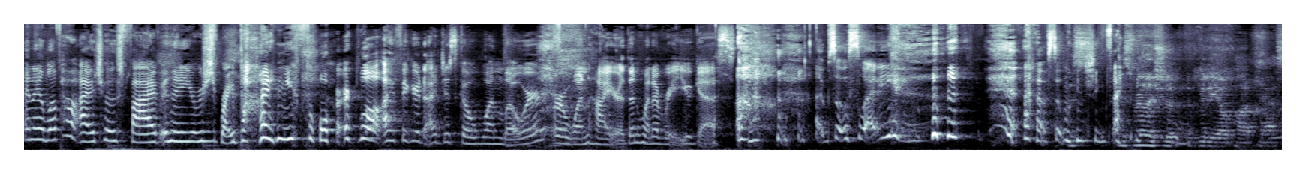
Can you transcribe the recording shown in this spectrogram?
And I love how I chose 5 and then you were just right behind me 4. Well, I figured I'd just go one lower or one higher than whatever you guessed. I'm so sweaty. I have so much This, anxiety. this really should have been a video podcast.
